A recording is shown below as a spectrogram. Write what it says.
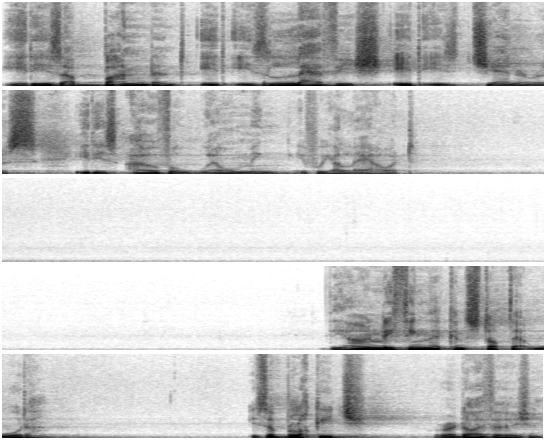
It is abundant, it is lavish, it is generous, it is overwhelming if we allow it. The only thing that can stop that water is a blockage or a diversion.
